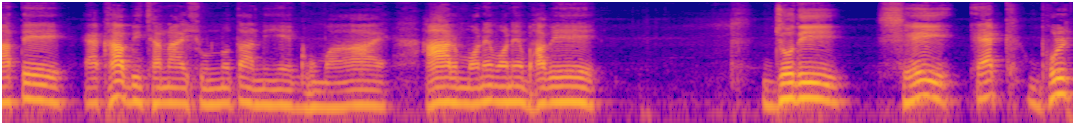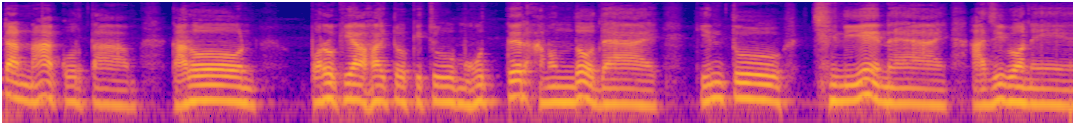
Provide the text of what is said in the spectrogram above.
রাতে একা বিছানায় শূন্যতা নিয়ে ঘুমায় আর মনে মনে ভাবে, যদি সেই এক ভুলটা না করতাম, কারণ পরকিয়া হয়তো কিছু মুহূর্তের আনন্দ দেয়, কিন্তু ছিনিয়ে নেয় আজীবনের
